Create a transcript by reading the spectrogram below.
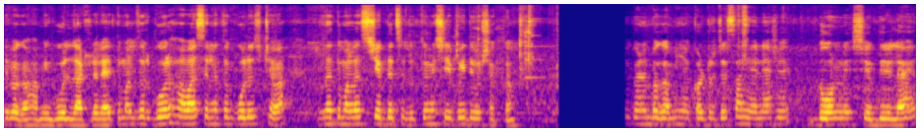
हे बघा हा मी गोल लाटलेला आहे. तुम्हाला जर गोल हवा असेल ना तर गोलच ठेवा. नाही तुम्हाला शेप द्यायचं तर तुम्ही शेपही देऊ शकता. ठिकाणी बघा मी ह्या कटरच्या साह्याने असे दोन शेप दिलेले आहेत.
